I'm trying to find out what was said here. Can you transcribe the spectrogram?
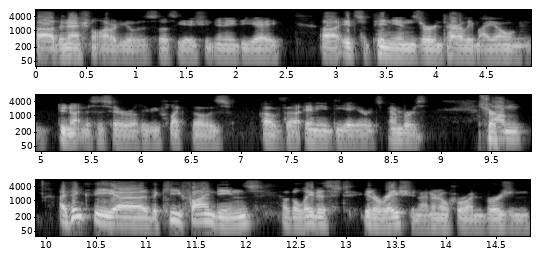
uh, the National Auto Dealers Association, NADA. Uh, its opinions are entirely my own and do not necessarily reflect those of uh, NADA or its members. Sure. Um, I think the uh, the key findings of the latest iteration, I don't know if we're on version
